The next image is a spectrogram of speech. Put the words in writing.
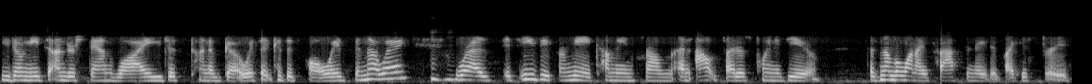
You don't need to understand why. You just kind of go with it because it's always been that way. Mm-hmm. Whereas it's easy for me coming from an outsider's point of view. Because number one, I'm fascinated by history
